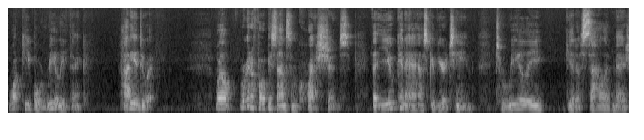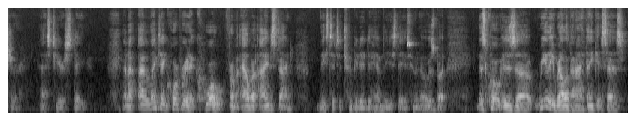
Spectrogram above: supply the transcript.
what people really think. How do you do it? Well, we're going to focus on some questions that you can ask of your team to really get a solid measure as to your state. And I, I like to incorporate a quote from Albert Einstein. At least it's attributed to him these days, who knows? But this quote is uh, really relevant. I think it says,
